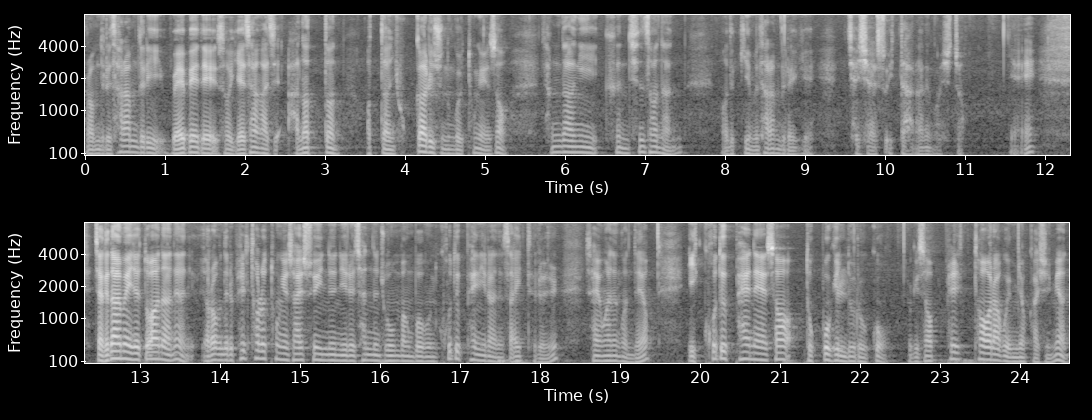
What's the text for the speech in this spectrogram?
여러분들이 사람들이 웹에 대해서 예상하지 않았던 어떤 효과를 주는 걸 통해서 상당히 큰 신선한 어, 느낌을 사람들에게 제시할 수 있다라는 것이죠. 예. 자, 그 다음에 이제 또 하나는 여러분들이 필터를 통해서 할 수 있는 일을 찾는 좋은 방법은 코드펜이라는 사이트를 사용하는 건데요. 이 코드펜에서 돋보기를 누르고 여기서 필터라고 입력하시면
